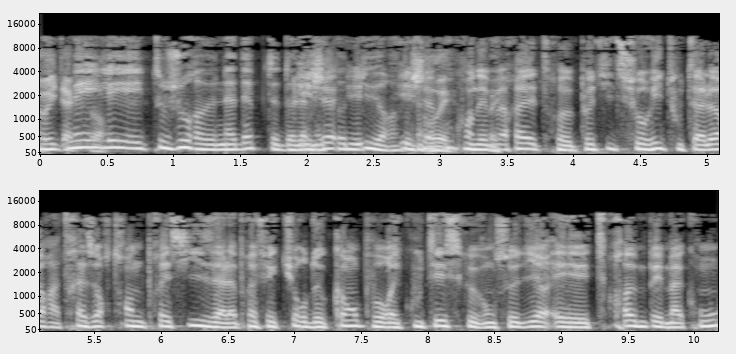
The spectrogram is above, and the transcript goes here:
oui, d'accord. Mais il est toujours un adepte de la méthode dure. Et, j'avoue qu'on aimerait être petite souris tout à l'heure à 13h30 précise à la préfecture de Caen pour écouter ce que vont se dire et Trump et Macron.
